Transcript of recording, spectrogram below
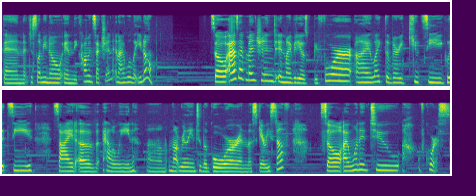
then just let me know in the comment section and I will let you know. So as I've mentioned in my videos before, I like the very cutesy, glitzy side of Halloween. Um, I'm not really into the gore and the scary stuff. So I wanted to, of course,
